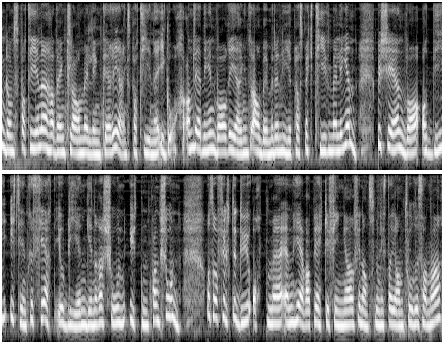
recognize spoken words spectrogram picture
Ungdomspartiene hadde en klar melding til regjeringspartiene i går. Anledningen var regjeringens arbeid med den nye perspektivmeldingen. Beskjeden var at de ikke er interessert i å bli en generasjon uten pensjon. Og så fulgte du opp med en heva pekefinger, finansminister Jan Tore Sanner.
